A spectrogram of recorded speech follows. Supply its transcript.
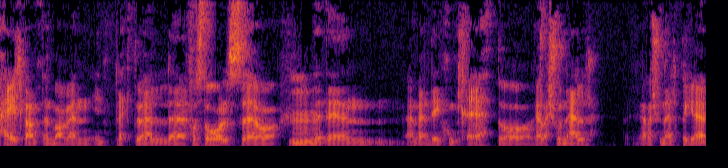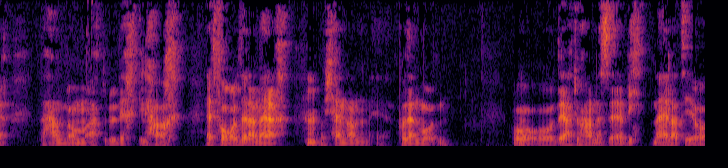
helt annet enn bare en intellektuell eh, forståelse. og Mm. det, det er en, en veldig konkret og relasjonell, relasjonelt begrep. Det handler om at du virkelig har et forhold til denne her, og kjenner den på den måten. Og, og det at Johannes er vitne hele tida,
